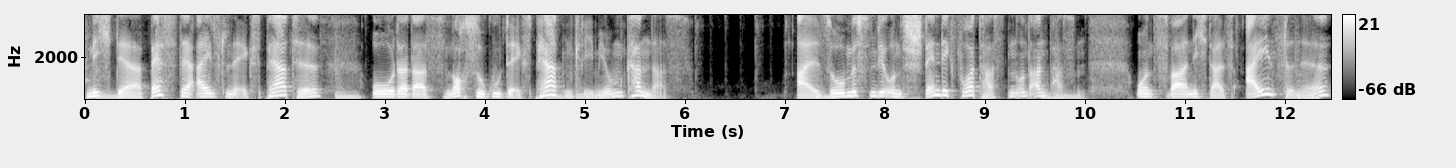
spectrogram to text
Nicht der beste einzelne Experte oder das noch so gute Expertengremium kann das. Also müssen wir uns ständig vortasten und anpassen. Und zwar nicht als Einzelne,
